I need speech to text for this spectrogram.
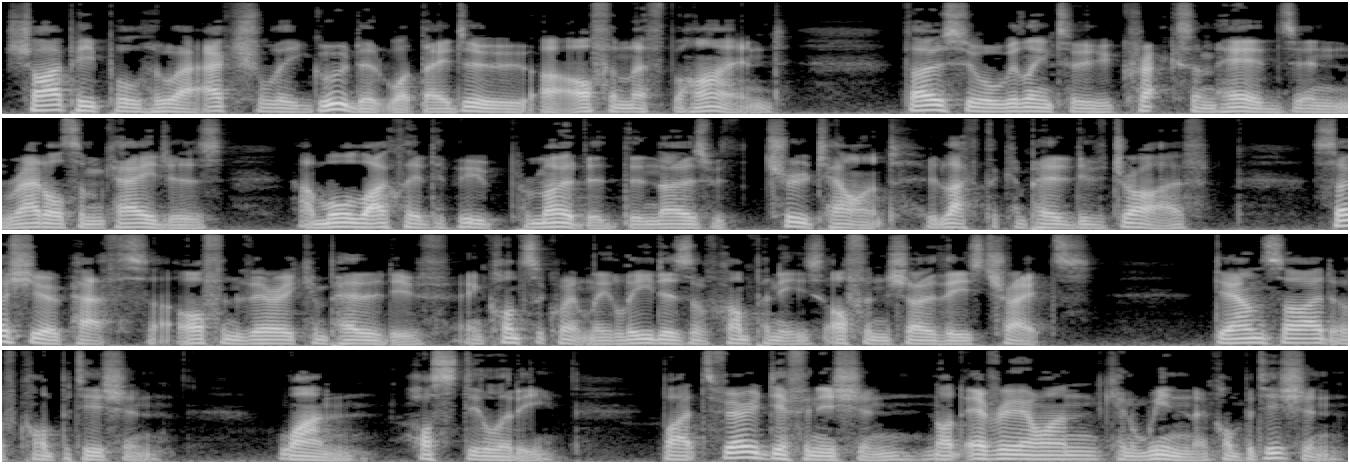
Shy people who are actually good at what they do are often left behind. Those who are willing to crack some heads and rattle some cages are more likely to be promoted than those with true talent who lack the competitive drive. Sociopaths are often very competitive, and consequently leaders of companies often show these traits. Downside of competition 1. Hostility. By its very definition, not everyone can win a competition.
